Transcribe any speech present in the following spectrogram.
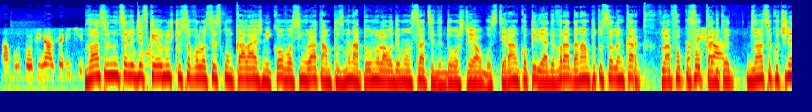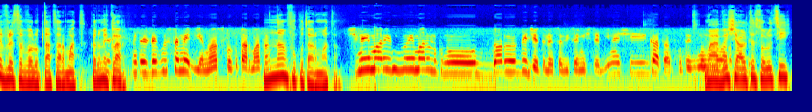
A fost un final fericit. Dumneavoastră nu înțelegeți că eu nu știu să folosesc un Kalashnikov. O singură dată am pus mâna pe unul la o demonstrație de 23 august. Era în copil, e adevărat, dar n-am putut să-l încarc la foc cu foc. da. Adică, dumneavoastră, cu cine vreți să vă luptați armat? Că nu mi-e clar. Sunteți de vârstă medie, nu ați făcut armata? N-am făcut armata. Și nu e mare, nu e mare lucru, nu doar degetele să vi se miște bine și gata, puteți mâna Mai aveți și alte soluții?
